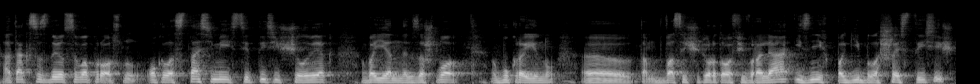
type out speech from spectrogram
А так создается вопрос, ну около 170 тысяч человек военных зашло в Украину э, там, 24 февраля, из них погибло 6 тысяч.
